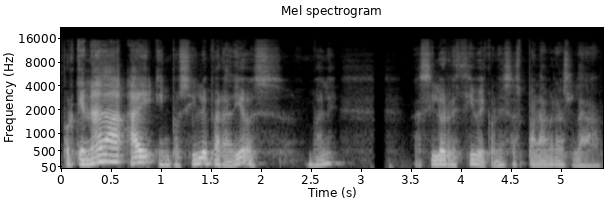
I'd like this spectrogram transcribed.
Porque nada hay imposible para Dios, ¿vale? Así lo recibe con esas palabras la,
